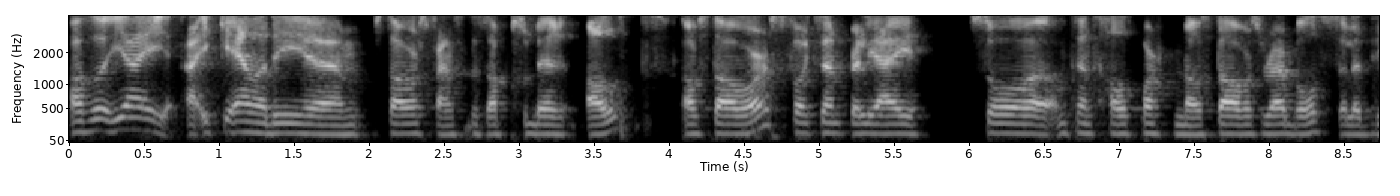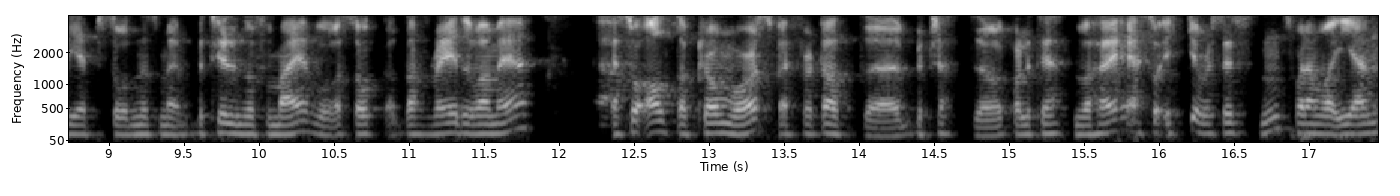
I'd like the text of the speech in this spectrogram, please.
Altså, Jeg er ikke en av de um, Star Wars-fansene som absorberer alt av Star Wars. For eksempel, jeg så omtrent halvparten av Star Wars Rebels, eller de episodene som betydde noe for meg, hvor jeg så at Darth Vader var med. Jeg så alt av Clone Wars, for jeg følte at uh, budsjettet og kvaliteten var høy. Jeg så ikke Resistance, for den var igjen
